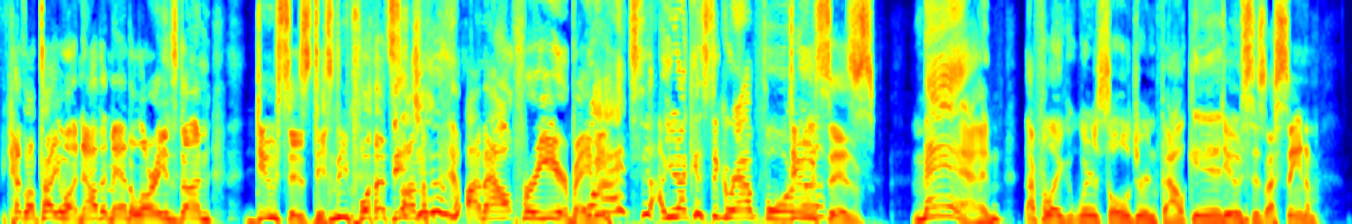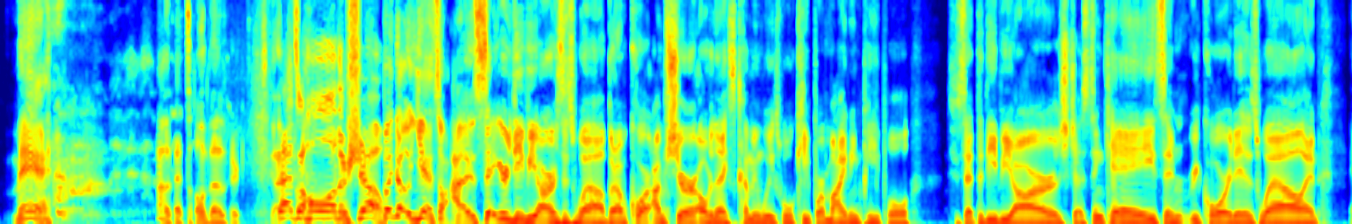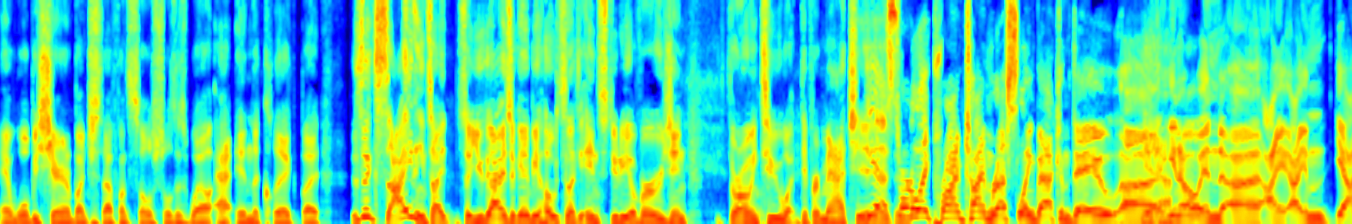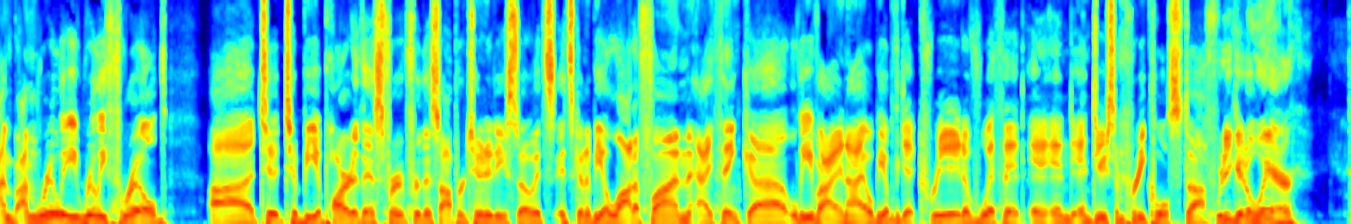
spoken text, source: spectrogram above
Because I'll tell you what, now that Mandalorian's done, deuces Disney Plus. Did I'm, you? I'm out for a year, baby. What? You're not gonna stick around for uh, Deuces, man? Not for like Winter Soldier and Falcon. deuces. I seen them. man. oh, that's all another. discussion. That's a whole other show. But no, yeah. So uh, set your DVRs as well. But of course, I'm sure over the next coming weeks we'll keep reminding people to set the DVRs just in case and record it as well. And and we'll be sharing a bunch of stuff on socials as well at in the click. But this is exciting. So I, so you guys are going to be hosting like an in studio version, throwing to what different matches. Yeah, sort of like primetime wrestling back in the day, uh, Yeah. you know. And uh, I, I'm, yeah, I'm, I'm really, really thrilled uh, to to be a part of this for for this opportunity. So it's it's going to be a lot of fun. I think uh, Levi and I will be able to get creative with it and and, and do some pretty cool stuff. What are you going to wear?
